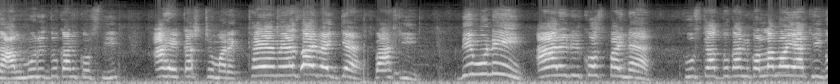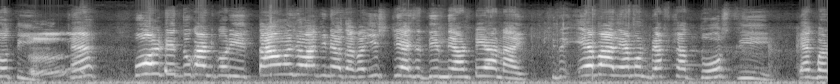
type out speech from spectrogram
জালমুড়ির দোকান করছি, আহে কাস্টমারে খেয়ে মেয়ে যাই ভাগ্যা বাকি, দিমুনি, আর এটির খোঁজ পাই না। ফুচকার দোকান করলাম ওই একই গতি। হ্যাঁ? পোল্ট্রির দোকান করি, তাও আমার বাকি না, দেখো, ইষ্টি আইসে ডিম দিয়ে টিয়া নাই। কিন্তু এবার এমন ব্যবসা ধরছি, একবার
